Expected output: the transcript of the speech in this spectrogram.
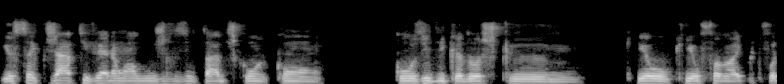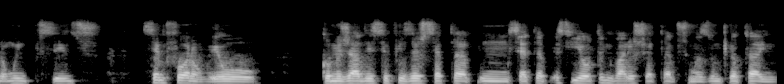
eu sei que já tiveram alguns resultados com, com, com os indicadores que, que, eu, que eu falei, porque foram muito precisos. Sempre foram. Eu, como eu já disse, eu fiz este setup, um setup, assim, eu tenho vários setups, mas um que eu tenho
